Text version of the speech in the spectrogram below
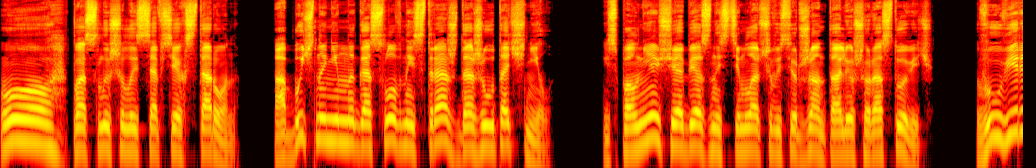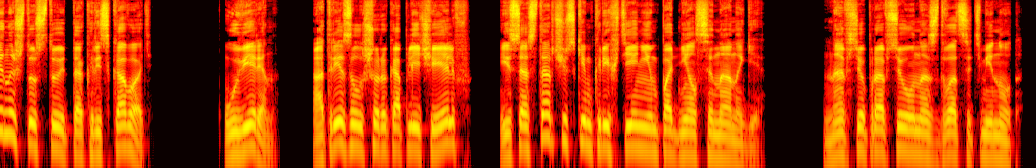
«О!» — послышалось со всех сторон. Обычно немногословный страж даже уточнил. «Исполняющий обязанности младшего сержанта Алеша Ростович, вы уверены, что стоит так рисковать?» «Уверен», — отрезал широкоплечий эльф и со старческим кряхтением поднялся на ноги. «На все про все у нас 20 минут.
